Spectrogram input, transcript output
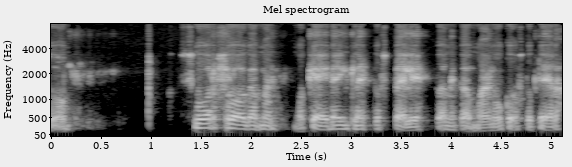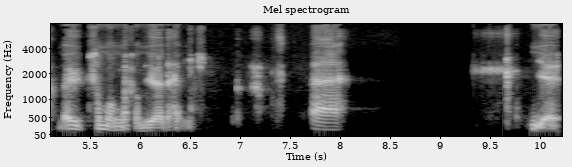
Så svår fråga men okej, det är inte lätt att spela ettan, det kan man nog konstatera. Det är inte så många som gör det heller. Äh, Yes,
